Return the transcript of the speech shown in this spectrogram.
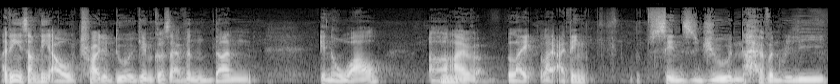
I think it's something I'll try to do again because I haven't done in a while. Uh, I've like like I think since June I haven't really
